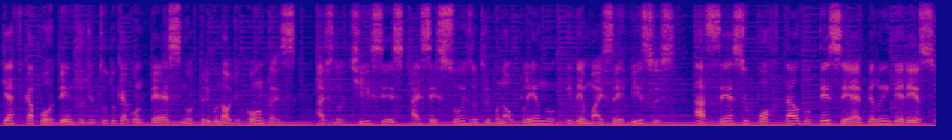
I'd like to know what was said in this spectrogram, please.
Quer ficar por dentro de tudo o que acontece no Tribunal de Contas? As notícias, as sessões do Tribunal Pleno e demais serviços? Acesse o portal do TCE pelo endereço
